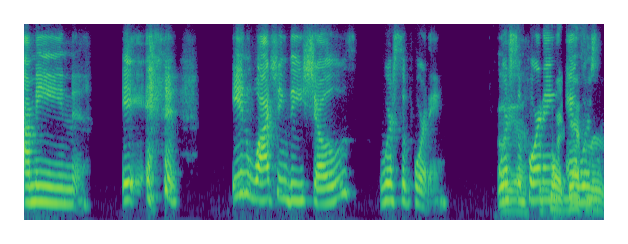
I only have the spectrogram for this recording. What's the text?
I mean, it, in watching these shows, we're supporting. Oh, We're yeah. supporting Support and we're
